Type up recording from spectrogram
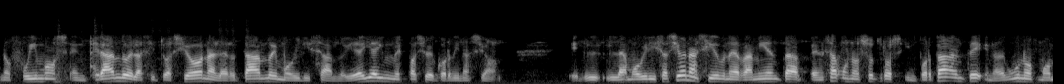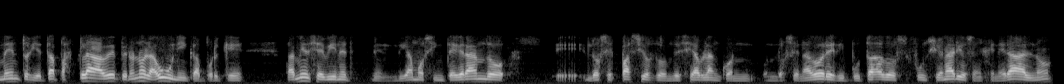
nos fuimos enterando de la situación, alertando y movilizando, y de ahí hay un espacio de coordinación. La movilización ha sido una herramienta, pensamos nosotros, importante en algunos momentos y etapas clave, pero no la única, porque también se viene, digamos, integrando eh, los espacios donde se hablan con, los senadores, diputados, funcionarios en general, ¿no?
